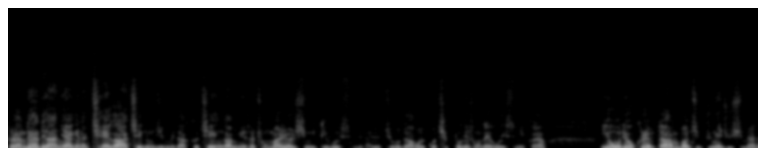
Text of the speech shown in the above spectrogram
트렌드에 대한 이야기는 제가 책임집니다. 그 책임감 위해서 정말 열심히 뛰고 있습니다. 유튜브도 하고 있고 책도 계속 내고 있으니까요. 이 오디오 클립도 한번 집중해 주시면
